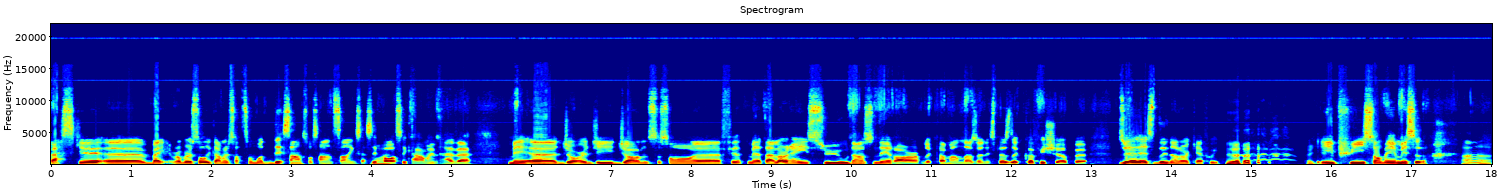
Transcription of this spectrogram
Parce que euh, ben, Rubber Soul est quand même sorti au mois de décembre 65. Ça s'est Ouais. passé quand même avant. Mais euh, George et John se sont euh, fait mettre à leur insu ou dans une erreur de commande dans une espèce de coffee shop euh, du LSD dans leur café. Et puis, ils sont bien aimés ça. Ah,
